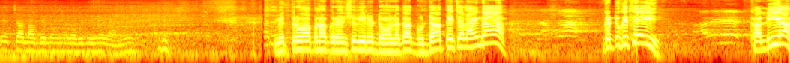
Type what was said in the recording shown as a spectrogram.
ਤੇ ਚੱਲ ਅੱਗੇ ਲਾਉਣ ਵਾਲਾ ਤੇ ਕੋਈ ਹੈਗਾ ਨਹੀਂ। ਮਿੱਤਰੋ ਆਪਣਾ ਗੁਰੰਸ਼ ਵੀਰ ਡੋਨ ਲਗਾ ਗੁੱਡਾ। ਆਪੇ ਚਲਾਏਗਾ ਗੱਟੂ ਕਿੱਥੇ ਆਈ? ਖਾਲੀ ਆ।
